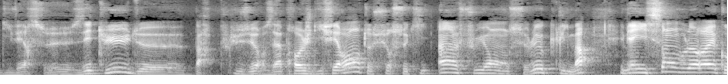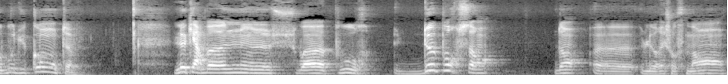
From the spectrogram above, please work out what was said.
diverses études par plusieurs approches différentes sur ce qui influence le climat, eh bien il semblerait qu'au bout du compte, le carbone soit pour 2% dans euh, le réchauffement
